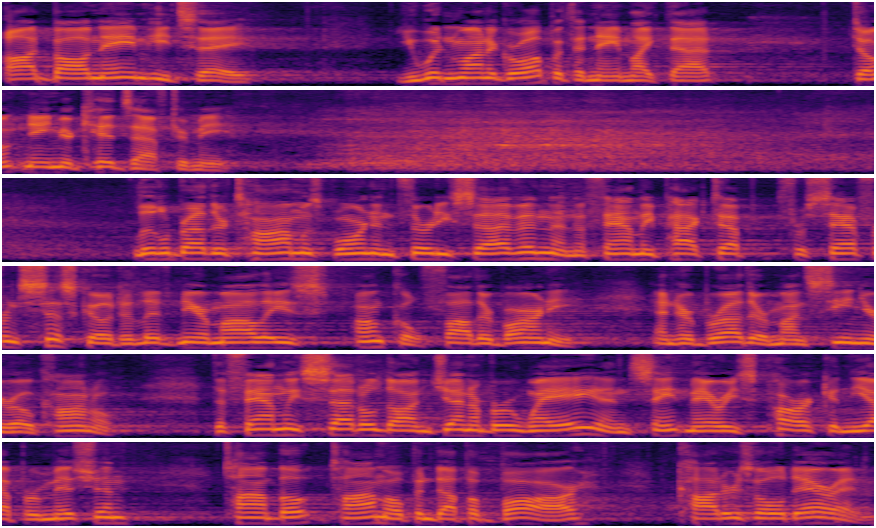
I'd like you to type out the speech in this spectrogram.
Oddball name, he'd say. You wouldn't want to grow up with a name like that. Don't name your kids after me. Little brother Tom was born in 37, and the family packed up for San Francisco to live near Molly's uncle, Father Barney, and her brother, Monsignor O'Connell. The family settled on Jennifer Way and St. Mary's Park in the Upper Mission. Tom, Tom opened up a bar, Cotter's Old Erin,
